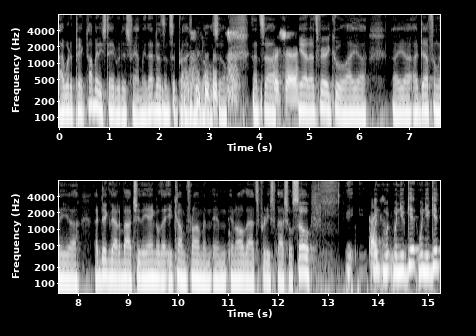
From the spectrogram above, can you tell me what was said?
I would have picked. I'll bet he stayed with his family. That doesn't surprise me at all. So that's uh, for sure. Yeah, that's very cool. I uh, I, uh, I definitely uh, I dig that about you, the angle that you come from, and, and, and all that's pretty special. So when, when, you get when you get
